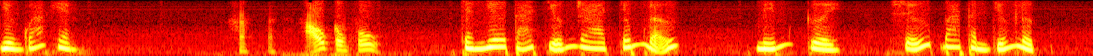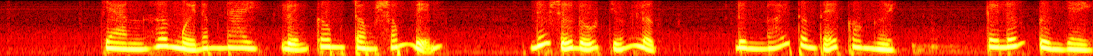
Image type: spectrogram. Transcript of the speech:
Dương quá khen. Hảo công phu. Chàng giơ tả chưởng ra chống đỡ mỉm cười sử ba thành chưởng lực. Chàng hơn 10 năm nay luyện công trong sóng biển. Nếu sử đủ chưởng lực đừng nói thân thể con người cây lớn tường dày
